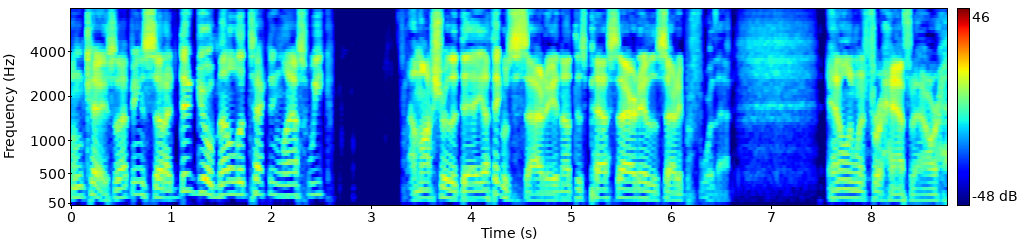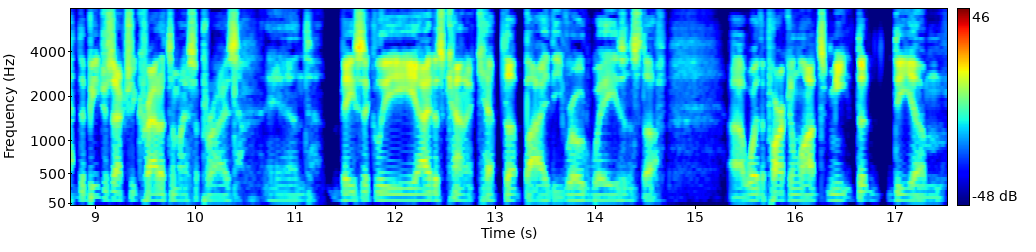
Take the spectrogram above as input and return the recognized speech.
Okay, so that being said, I did go metal detecting last week. I'm not sure the day. I think it was a Saturday, not this past Saturday, or the Saturday before that. And only went for half an hour. The beach was actually crowded to my surprise. And basically, I just kind of kept up by the roadways and stuff uh, where the parking lots meet the, the, um,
